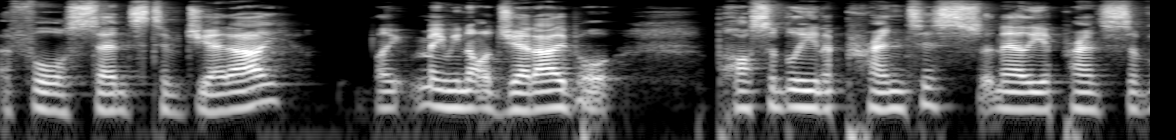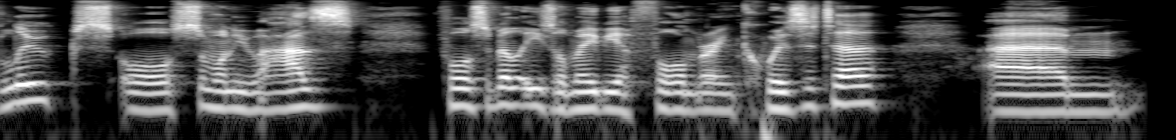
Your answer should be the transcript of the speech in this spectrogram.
a force sensitive Jedi, like maybe not a Jedi, but possibly an apprentice, an early apprentice of Luke's, or someone who has force abilities, or maybe a former Inquisitor. Um,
